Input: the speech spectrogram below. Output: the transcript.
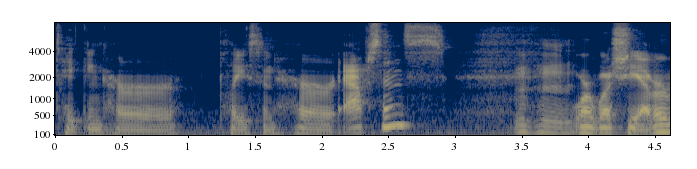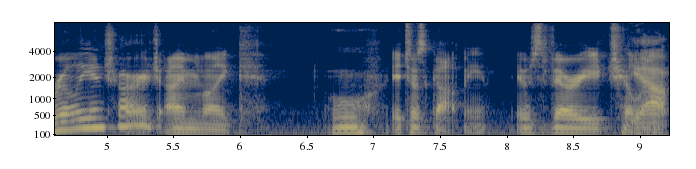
taking her place in her absence, Mm-hmm. or was she ever really in charge? I'm like, ooh, it just got me. It was very chilling. yeah.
